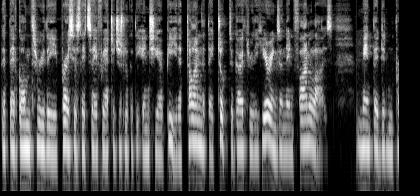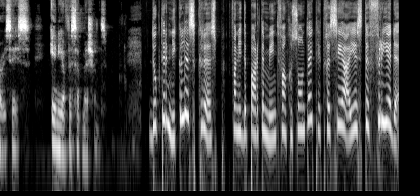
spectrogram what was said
that they've gone through the process. Let's say if we had to just look at the NCOP, the time that they took to go through the hearings and then finalize meant they didn't process any of the submissions. Dr Nicholas Crisp van die departement van gesondheid het gesê hy is tevrede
